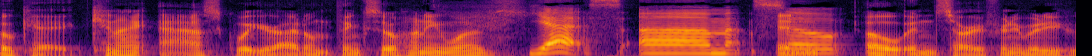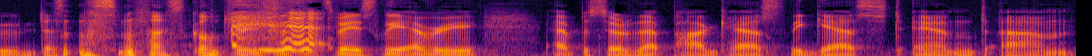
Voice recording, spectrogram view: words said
Okay. Can I ask what your I don't think so, honey was? yes. Um, so and, oh, and sorry for anybody who doesn't listen to Las Culturistas. it's basically every episode of that podcast, the guest and um,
